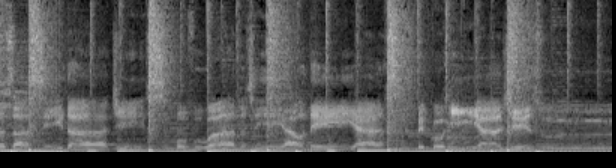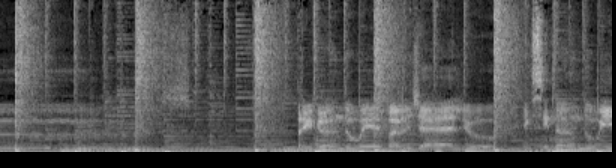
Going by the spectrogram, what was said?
Todas as cidades, povoados e aldeias, percorria Jesus, pregando o Evangelho, ensinando e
